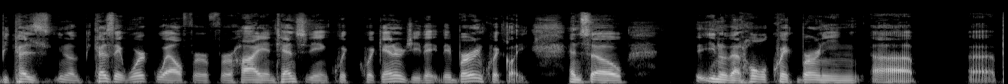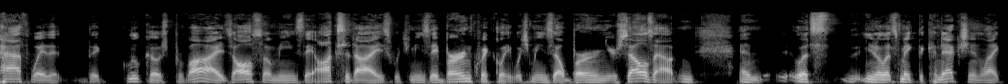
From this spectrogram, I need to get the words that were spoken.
because, you know, because they work well for, for high intensity and quick, quick energy, they, they burn quickly. And so, you know, that whole quick burning, uh, uh, pathway that glucose provides also means they oxidize, which means they burn quickly, which means they'll burn your cells out. And, and let's, you know, let's make the connection like,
